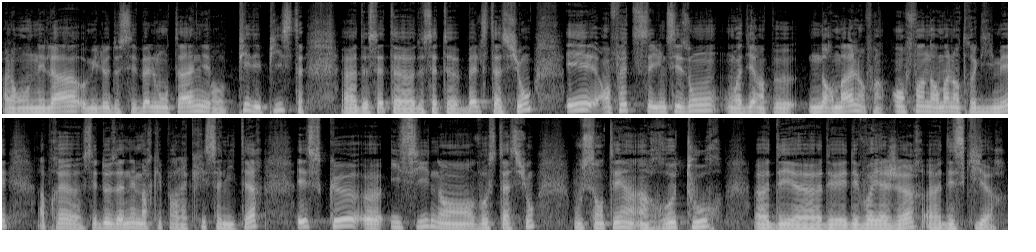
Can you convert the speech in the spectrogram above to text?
Alors on est là au milieu de ces belles montagnes, au pied des pistes de cette, belle station. Et en fait, c'est une saison, on va dire, un peu normale, enfin enfin normale entre guillemets, après ces deux années marquées par la crise sanitaire. Est-ce que ici, dans vos stations, vous sentez un, retour des voyageurs, des skieurs?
